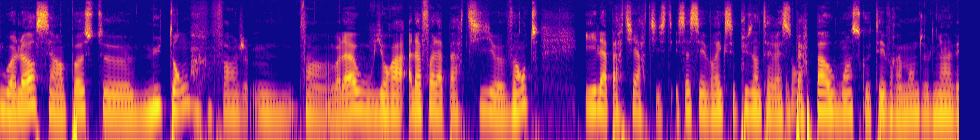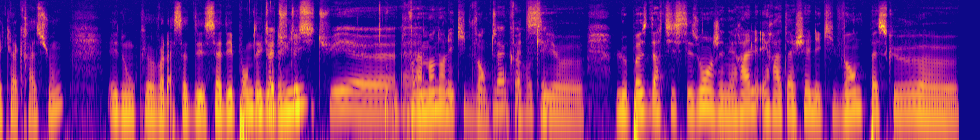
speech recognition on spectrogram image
Ou alors c'est un poste euh, mutant, voilà, où il y aura à la fois la partie euh, vente et la partie artiste. Et ça, c'est vrai que c'est plus intéressant. On perd pas au moins ce côté vraiment de lien avec la création. Et donc euh, voilà, ça, ça dépend des galeries. Tu te situé euh, vraiment dans l'équipe vente. En fait, c'est euh, le poste d'artiste saison en général est rattaché à l'équipe vente parce que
